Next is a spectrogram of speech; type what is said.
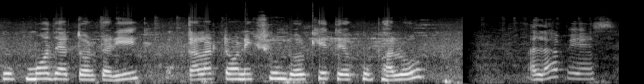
খুব মজার তরকারি। কালারটা অনেক সুন্দর খেতে খুব ভালো। আল্লাহ হাফেজ।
